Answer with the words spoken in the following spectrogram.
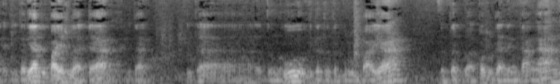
ya, kita lihat upaya sudah ada nah, kita kita tunggu kita tetap berupaya tetap apa bergandeng tangan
